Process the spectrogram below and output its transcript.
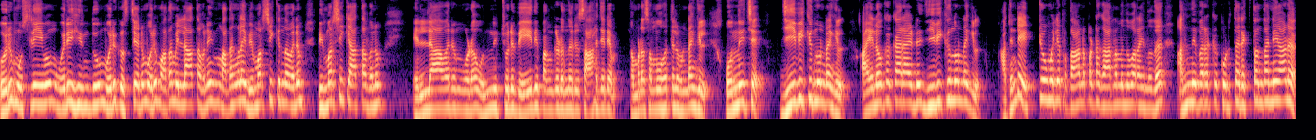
ഒരു മുസ്ലിമും ഒരു ഹിന്ദുവും ഒരു ക്രിസ്ത്യനും ഒരു മതമില്ലാത്തവനും ഈ മതങ്ങളെ വിമർശിക്കുന്നവനും വിമർശിക്കാത്തവനും എല്ലാവരും കൂടെ ഒന്നിച്ചൊരു വേദി പങ്കിടുന്ന ഒരു സാഹചര്യം നമ്മുടെ സമൂഹത്തിൽ ഉണ്ടെങ്കിൽ ഒന്നിച്ച് ജീവിക്കുന്നുണ്ടെങ്കിൽ അയലോക്കക്കാരായിട്ട് ജീവിക്കുന്നുണ്ടെങ്കിൽ അതിന്റെ ഏറ്റവും വലിയ പ്രധാനപ്പെട്ട കാരണം എന്ന് പറയുന്നത് അന്ന് ഇവരൊക്കെ കൊടുത്ത രക്തം തന്നെയാണ്.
